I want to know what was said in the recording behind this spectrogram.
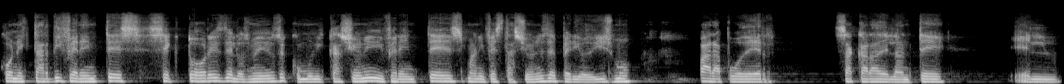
conectar diferentes sectores de los medios de comunicación y diferentes manifestaciones de periodismo para poder sacar adelante el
